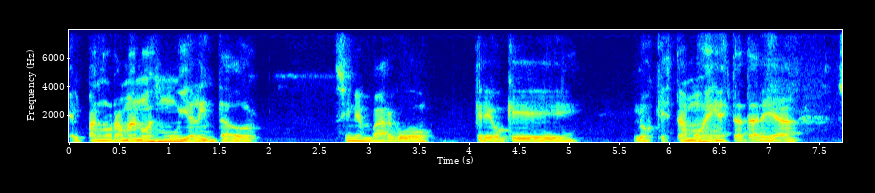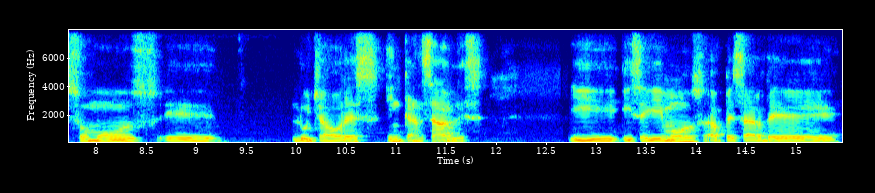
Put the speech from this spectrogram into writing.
el panorama no es muy alentador. Sin embargo, creo que los que estamos en esta tarea somos eh, luchadores incansables y, seguimos a pesar de,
